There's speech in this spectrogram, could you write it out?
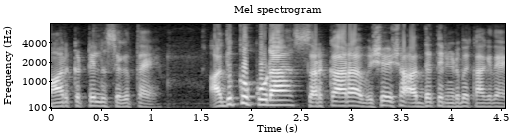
ಮಾರುಕಟ್ಟೆಯಲ್ಲಿ ಸಿಗುತ್ತೆ. ಅದಕ್ಕೂ ಕೂಡ ಸರ್ಕಾರ ವಿಶೇಷ ಆದ್ಯತೆ ನೀಡಬೇಕಾಗಿದೆ.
